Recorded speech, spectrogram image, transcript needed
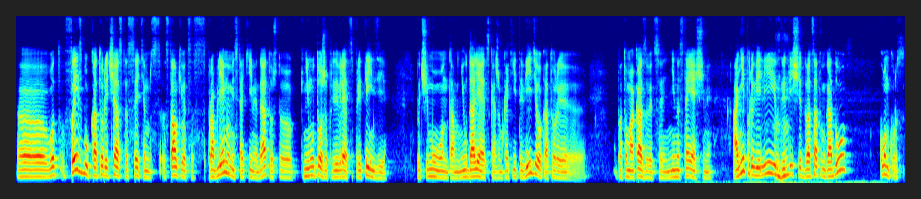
Э, вот Facebook, который часто с этим сталкивается с проблемами, с такими, да, то, что к нему тоже предъявляются претензии, почему он там не удаляет, скажем, какие-то видео, которые потом оказываются не настоящими. Они провели в 2020 году конкурс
